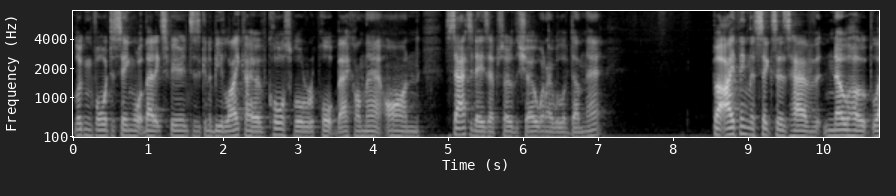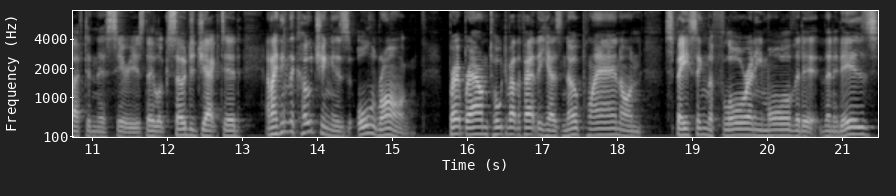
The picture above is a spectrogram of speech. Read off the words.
Looking forward to seeing what that experience is going to be like. I, of course, will report back on that on Saturday's episode of the show when I will have done that. But I think the Sixers have no hope left in this series. They look so dejected, and I think the coaching is all wrong. Brett Brown talked about the fact that he has no plan on spacing the floor any more than it, than it is.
